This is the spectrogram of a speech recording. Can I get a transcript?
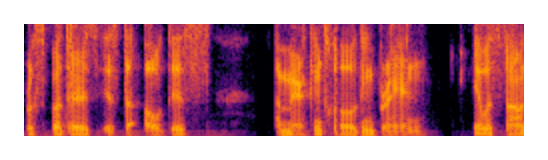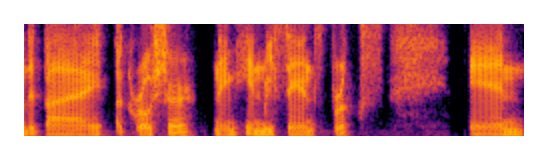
Brooks Brothers is the oldest American clothing brand. It was founded by a grocer named Henry Sands Brooks. And,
